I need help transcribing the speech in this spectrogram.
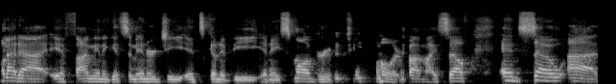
but uh, if I'm going to get some energy, it's going to be in a small group of people or by myself. And so uh,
